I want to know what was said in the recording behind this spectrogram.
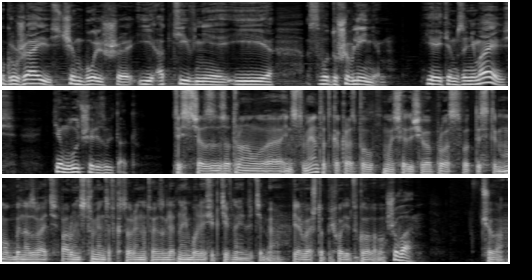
погружаюсь, чем больше и активнее, и с воодушевлением я этим занимаюсь, тем лучше результат. Ты сейчас затронул э, инструмент, это как раз был мой следующий вопрос. Вот если ты мог бы назвать пару инструментов, которые, на твой взгляд, наиболее эффективные для тебя. Первое, что приходит в голову. Шува. Чего?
